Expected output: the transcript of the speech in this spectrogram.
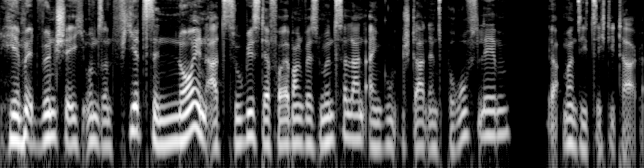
Hiermit wünsche ich unseren 14 neuen Azubis der Feuerbank Westmünsterland einen guten Start ins Berufsleben. Ja, man sieht sich die Tage.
